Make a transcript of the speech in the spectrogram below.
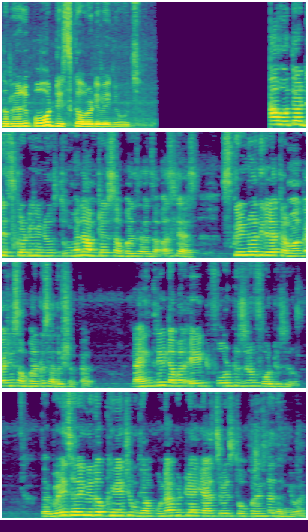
The bureau report Discovery TV news हा होता डिस्कवरी टीव्ही न्यूज तुम्हाला आमच्याशी संपर्क साधायचा असल्यास स्क्रीनवर दिलेल्या क्रमांकाशी संपर्क साधू शकतात. Nine three double eight four two zero four two zero तर वेळ झाली निरोप घेण्याची. उद्या पुन्हा भेटूया. याच वेळेस तोपर्यंत धन्यवाद.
